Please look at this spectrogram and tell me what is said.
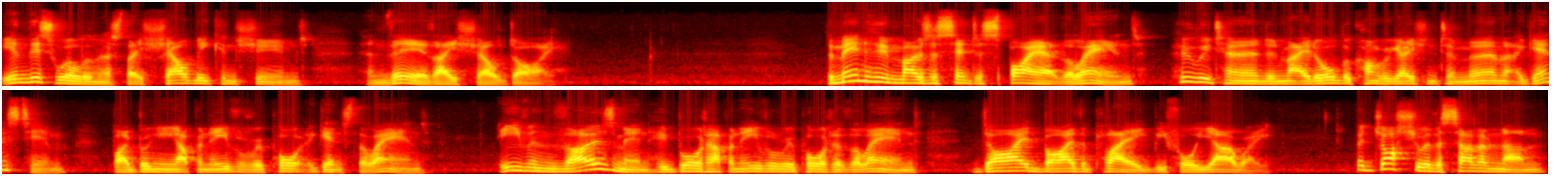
In this wilderness they shall be consumed, and there they shall die. The men whom Moses sent to spy out the land, who returned and made all the congregation to murmur against him by bringing up an evil report against the land, even those men who brought up an evil report of the land died by the plague before Yahweh. But Joshua the son of Nun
